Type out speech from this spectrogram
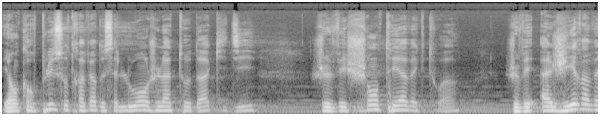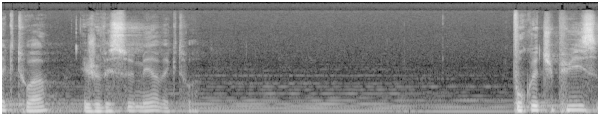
Et encore plus au travers de cette louange la Toda qui dit Je vais chanter avec toi, je vais agir avec toi et je vais semer avec toi. Pour que tu puisses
